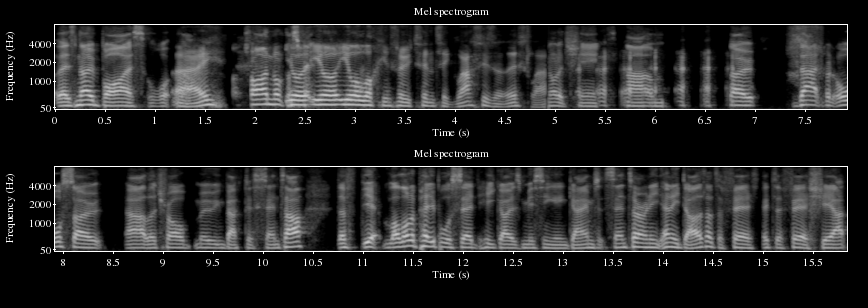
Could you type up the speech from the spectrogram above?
there's no bias. What, Aye. I'm trying not to You're, speak, you're, you're looking through tinted glasses at this, lad. not a chance. Um, so that, but also uh, Latrell moving back to center. The yeah, a lot of people said he goes missing in games at center, and he and he does. That's a fair, it's a fair shout.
